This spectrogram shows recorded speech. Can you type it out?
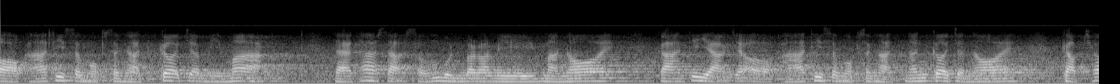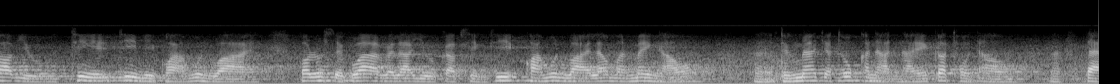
ออกหาที่สงบสงัดก็จะมีมาก แต่ถ้าสะสมบุญบารรมีมาน้อย การที่อยากจะออกหาที่สงบสงัดนั้นก็จะน้อย กับชอบอยู่ที่ที่มีความวุ่นวาย เพราะรู้สึกว่าเวลาอยู่กับสิ่งที่ความวุ่นวายแล้วมันไม่เหงา ถึงแม้จะทุกข์ขนาดไหนก็ทนเอา แต่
